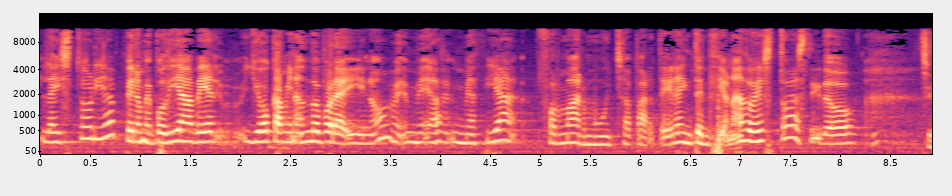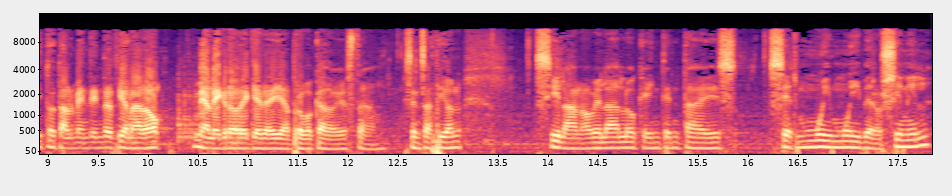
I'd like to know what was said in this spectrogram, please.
la historia, pero me podía ver yo caminando por ahí, ¿no? Me, me, hacía formar mucha parte. ¿Era intencionado esto? ¿Ha sido...? Sí, totalmente intencionado. Me alegro de que te haya provocado esta sensación. Sí, la novela lo que intenta es ser muy, muy verosímil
